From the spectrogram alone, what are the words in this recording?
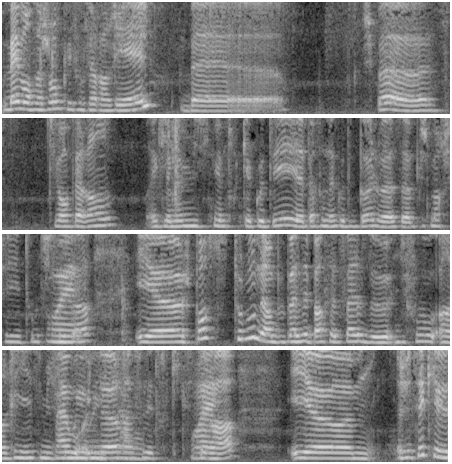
même en sachant qu'il faut faire un réel, bah, je sais pas, euh, tu vas en faire un avec la même musique, même truc à côté, et la personne à côté de toi, ça va plus marcher et tout, tu Ouais. sais pas. Et je pense tout le monde est un peu passé par cette phase de il faut un rythme, il faut Ah oui, oui, une heure, c'est des trucs, etc. Ouais. Et je sais que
